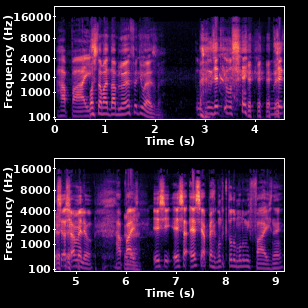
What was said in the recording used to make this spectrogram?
Rapaz. Posso chamar de WF ou de Wesley? Do jeito que você. do jeito que você achar melhor. Rapaz. É. Esse, essa, essa é a pergunta que todo mundo me faz, né?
